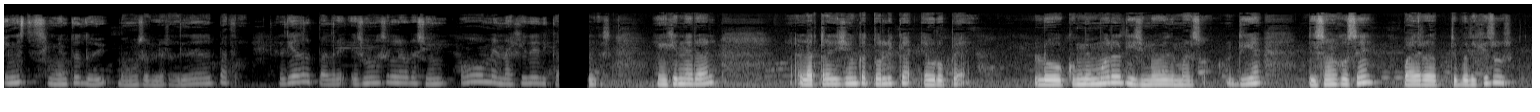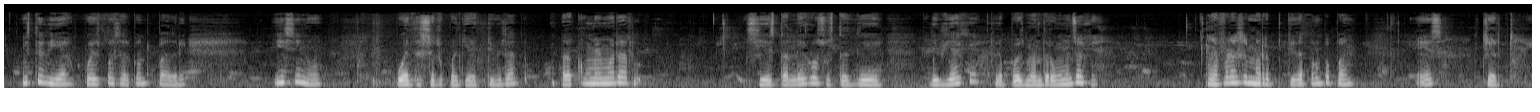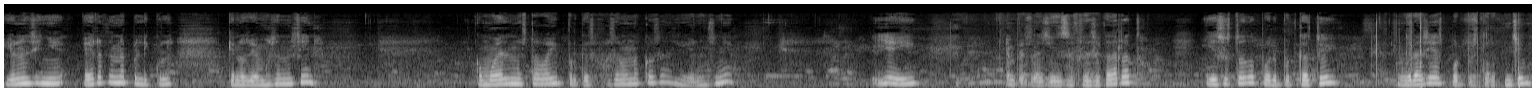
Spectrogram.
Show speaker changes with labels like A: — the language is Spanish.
A: En este segmento de hoy vamos a hablar del Día del Padre. El Día del Padre es una celebración o homenaje dedicado en general a la tradición católica europea. Lo conmemora el 19 de marzo, Día de San José, Padre adoptivo de Jesús. Este día puedes pasar con tu padre y si no, puedes hacer cualquier actividad para conmemorarlo. Si está lejos está de, de viaje, le puedes mandar un mensaje. La frase más repetida por un papá es cierto. Yo le enseñé, era de una película que nos vimos en el cine. Como él no estaba ahí porque se fue a hacer una cosa, yo le enseñé. Y ahí empezó a decir esa frase cada rato. Y eso es todo por el podcast de hoy. Gracias por prestar atención.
